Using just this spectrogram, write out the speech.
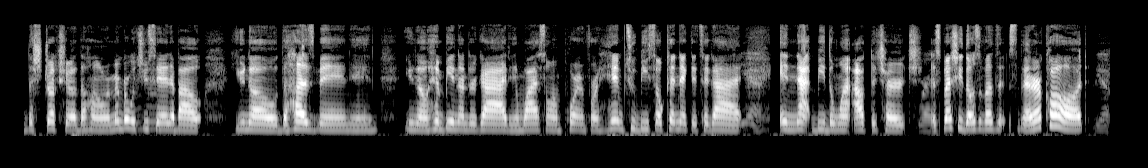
the structure of the home. Remember what you said about you know the husband and you know him being under God and why it's so important for him to be so connected to God Yeah. and not be the one out the church, Right. especially those of us that are called. Yep.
